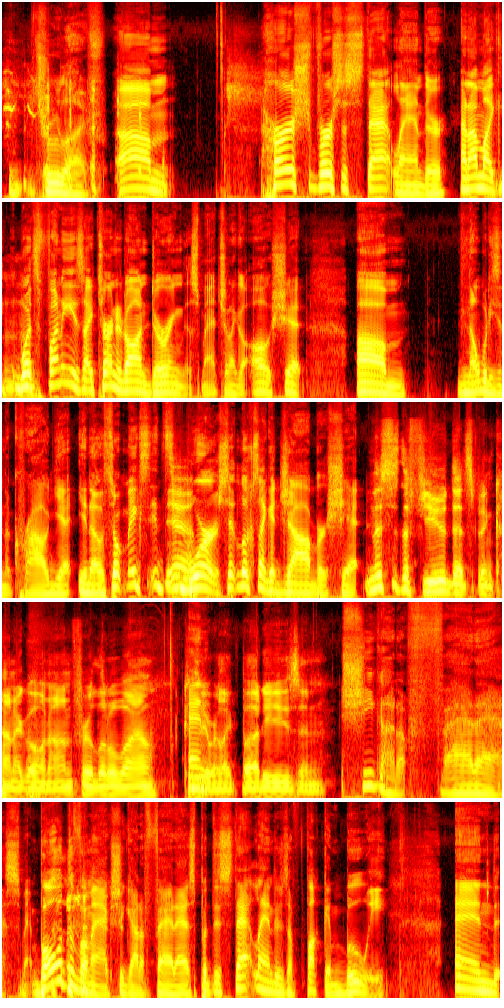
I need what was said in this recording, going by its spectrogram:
true life. Um, Hirsch versus Statlander, and I'm like, Mm-hmm. what's funny is I turn it on during this match, and I go, oh shit, um, nobody's in the crowd yet, you know, so it makes it's Yeah. worse. It looks like a job or shit. And this is the feud that's been kind of going on for a little while because they were like buddies and She got a fat ass, man. Both of them actually got a fat ass, but this Statlander's a fucking buoy, and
